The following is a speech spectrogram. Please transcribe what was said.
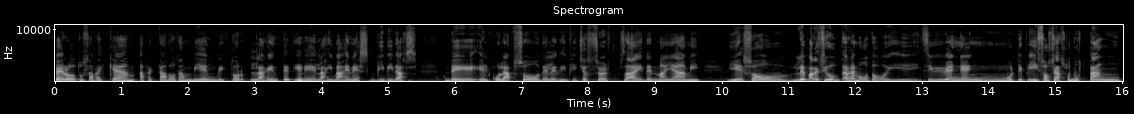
Pero tú sabes que han afectado también, Víctor, la gente tiene las imágenes vívidas del colapso del edificio Surfside en Miami y eso le pareció un terremoto y si viven en multipisos se asustan,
